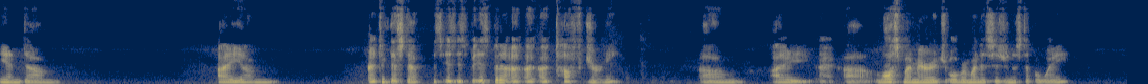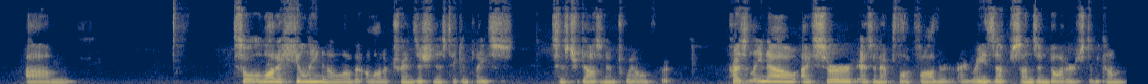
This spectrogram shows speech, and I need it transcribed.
And um, I um, I took that step. It's, it's, it's been a, a, a, tough journey. Um, I uh, lost my marriage over my decision to step away. Um, so a lot of healing and a lot of a lot of transition has taken place since 2012. But presently now, I serve as an apostolic father. I raise up sons and daughters to become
